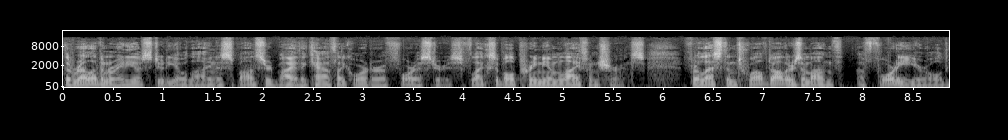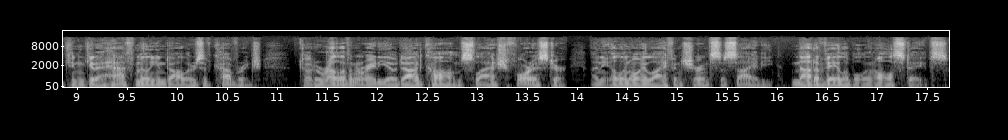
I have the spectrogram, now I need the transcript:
The Relevant Radio studio line is sponsored by the Catholic Order of Foresters Flexible Premium Life Insurance. For less than $12 a month, a 40 year old can get a half million dollars of coverage. Go to relevantradio.com slash an Illinois Life Insurance Society, not available in all states.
